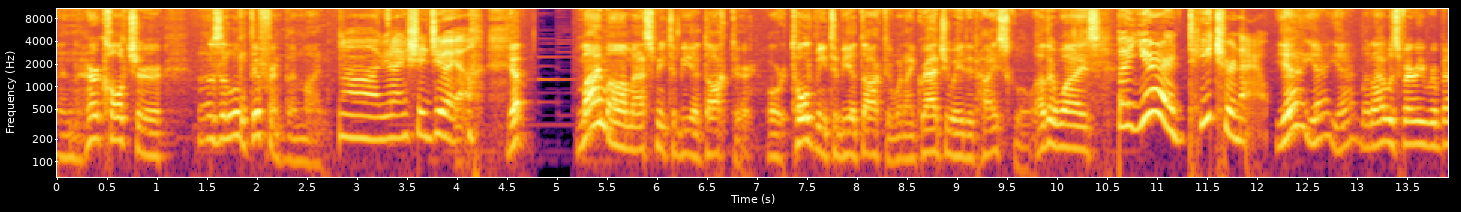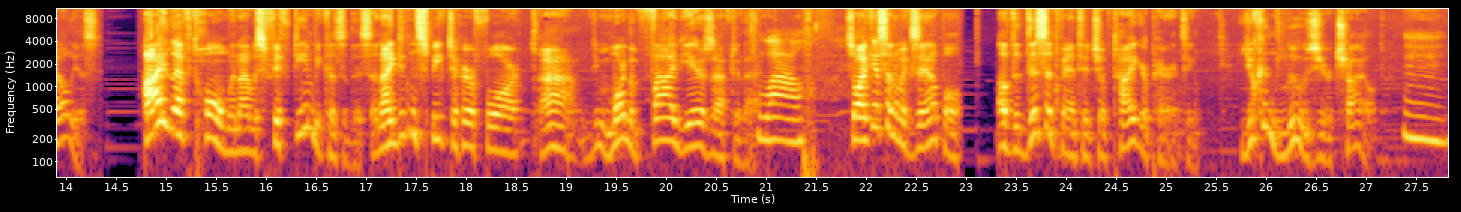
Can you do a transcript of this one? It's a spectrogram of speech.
and her culture was a little different than mine. 啊，原来是这样。 Yep. My mom asked me to be a doctor, or told me to be a doctor when I graduated high school. Otherwise, But you're a teacher now. yeah, yeah, yeah, but I was very rebellious. I left home when I was 15 because of this, and I didn't speak to her for ah, more than five years after that. Wow. So I guess an example of the disadvantage of tiger parenting, you can lose your child. 嗯，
